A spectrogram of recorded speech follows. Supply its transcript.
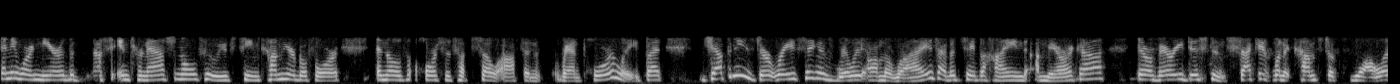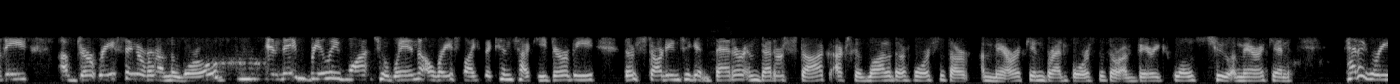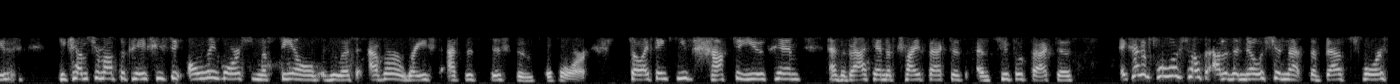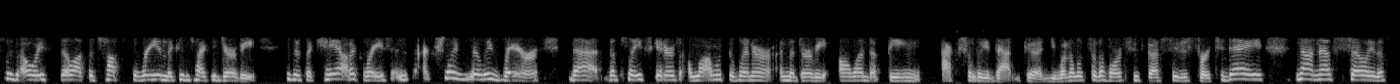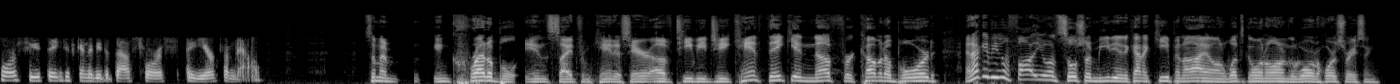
anywhere near the best internationals who we've seen come here before, and those horses have so often ran poorly. But Japanese dirt racing is really on the rise. I would say behind America, they're a very distant second when it comes to quality of dirt racing around the world, and they really want to win a race like the Kentucky Derby. They're starting to get better and better stock. Actually, a lot of their horses are American bred horses or are very close to American pedigrees he comes from off the pace. He's the only horse in the field who has ever raced at this distance before. So I think you have to use him as a back end of trifectas and superfectas and kind of pull ourselves out of the notion that the best horse is always still at the top three in the Kentucky Derby because it's a chaotic race and it's actually really rare that the place getters along with the winner and the Derby all end up being actually that good. You want to look for the horse who's best suited for today, not necessarily the horse who you think is going to be the best horse a year from now some incredible insight from Candace Hare of TVG. Can't thank you enough for coming aboard. And how can people follow you on social media to kind of keep an eye on what's going on in the world of horse racing?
